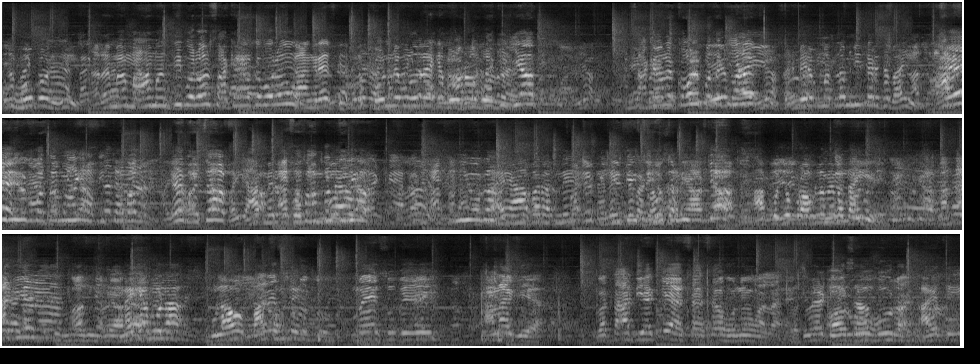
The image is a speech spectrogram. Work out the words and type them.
हो अरे मैं महामंत्री बोल रहा हूँ शाखा तो बोल रहा हूँ। कांग्रेस फ़ोन में बोल रहे हैं क्या बोल रहा हूँ आप। शाखा कौन पता कीजिए अरे मेरे को मतलब नहीं तेरे से भाई। आपके मेरे को मतलब नहीं है आप इसका बात ए भाई साहब भाई, आप मेरे को ऐसा काम मत ऐसा नहीं होगा। मैं यहाँ पर अपने टैलेंट से बैठा हूँ करने सर। आओ क्या आपको जो प्रॉब्लम है बताइए। मैं क्या बोला? बुलाओ बात सुनते मैं सुबह थाना गया। बता दिया कि ऐसा ऐसा होने वाला है। और वो हो रहा है। आए थे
